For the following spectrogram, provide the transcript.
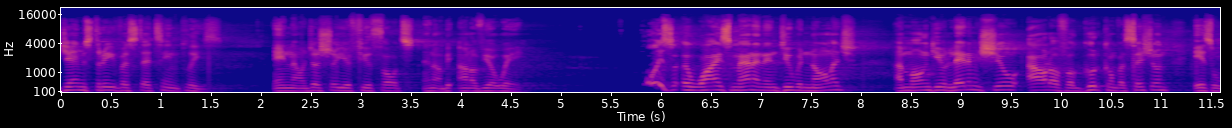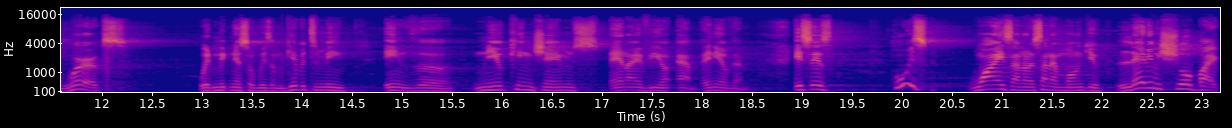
James 3, verse 13, please. And I'll just show you a few thoughts and I'll be out of your way. Who is a wise man and endued with knowledge among you? Let him show out of a good conversation his works with meekness of wisdom. Give it to me in the New King James, NIV, or AMP, any of them. It says, Who is wise and understanding among you? Let him show by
